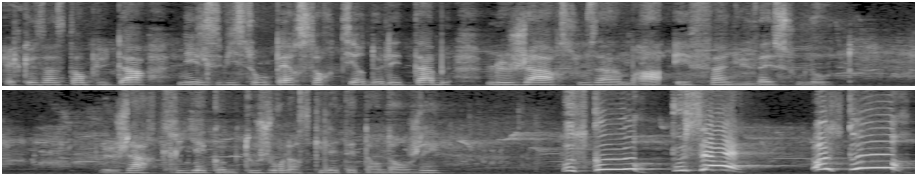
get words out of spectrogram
Quelques instants plus tard, Niels vit son père sortir de l'étable, le jar sous un bras et fin duvet sous l'autre. Le jar criait comme toujours lorsqu'il était en danger. Au secours Poussez Au secours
